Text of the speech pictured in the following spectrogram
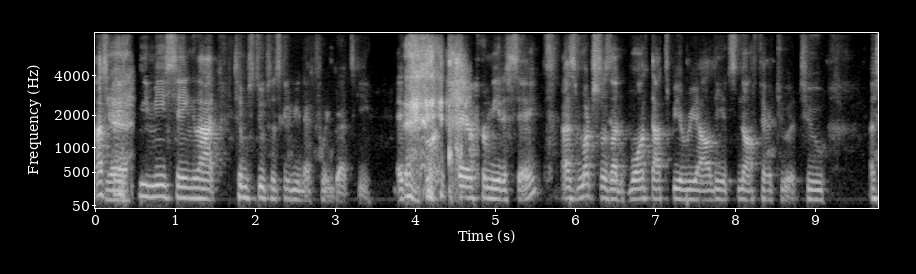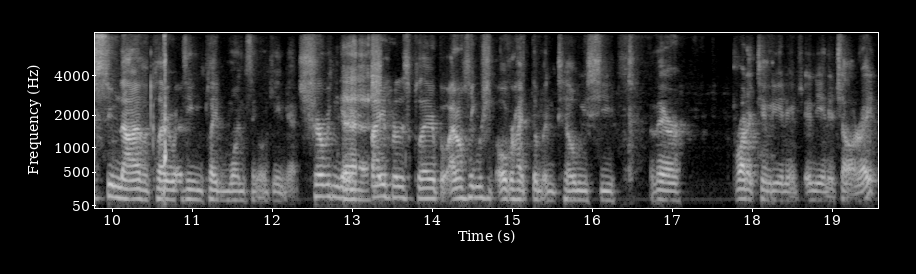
that's Yeah. basically me saying that Tim Stützle is going to be next to Wayne Gretzky. It's not fair for me to say. As much as I'd want that to be a reality, it's not fair to to assume that of a player who hasn't even played one single game yet. Sure, we can get Yes. excited for this player, but I don't think we should overhype them until we see their productivity in, in the NHL, right?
